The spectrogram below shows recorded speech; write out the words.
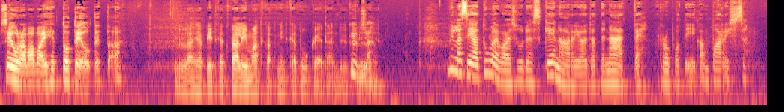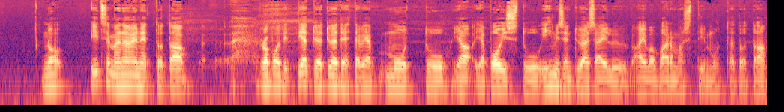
seuraava vaihe toteutetaan. Kyllä, ja pitkät välimatkat, mitkä tukevat tämän tyyppisiä. Kyllä. Millaisia tulevaisuuden skenaarioita te näette robotiikan parissa? No itse mä näen, että tota, robotit, tiettyjä työtehtäviä muuttuu ja, ja poistuu. Ihmisen työ säilyy aivan varmasti, mutta tota,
